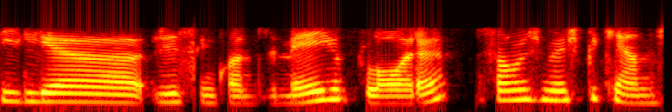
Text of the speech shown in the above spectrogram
filha de 5 anos e meio, Flora. São os meus pequenos.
